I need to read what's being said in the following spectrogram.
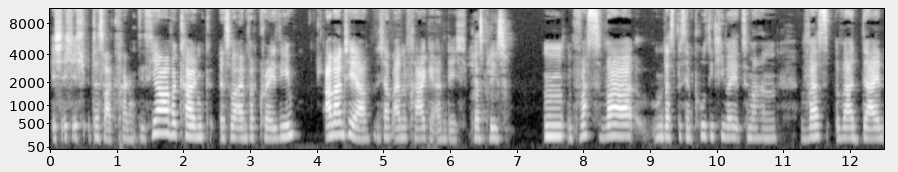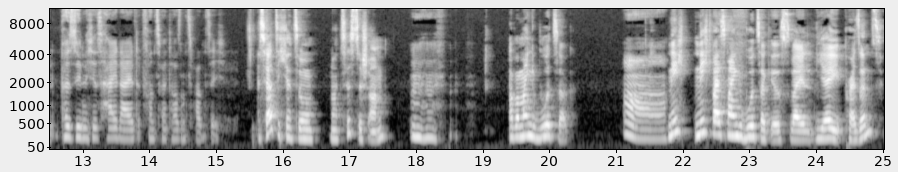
ich, ich, ich, das war krank. Dieses Jahr war krank. Es war einfach crazy. Aber Antea, ich habe eine Frage an dich. Yes, please. Mm, Was war, um das bisschen positiver hier zu machen, was war dein persönliches Highlight von 2020? Es hört sich jetzt so narzisstisch an, Mhm. aber mein Geburtstag. Oh. Nicht, nicht weil es mein Geburtstag ist, weil, yay, Presents,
